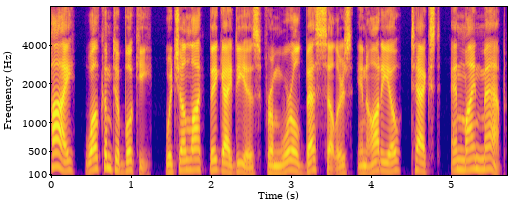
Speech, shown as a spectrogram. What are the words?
Hi, welcome to Bookey, which unlock big ideas from world bestsellers in audio, text, and mind map.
